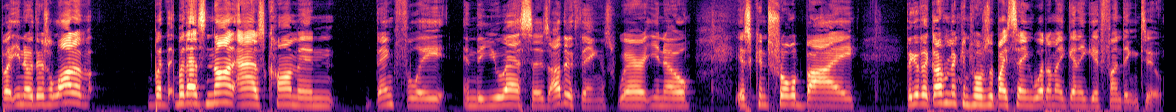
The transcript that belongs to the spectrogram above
But you know, there's a lot of, but but that's not as common, thankfully, in the U.S. as other things, where you know, it's controlled by the, the government controls it by saying, what am I going to give funding to?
